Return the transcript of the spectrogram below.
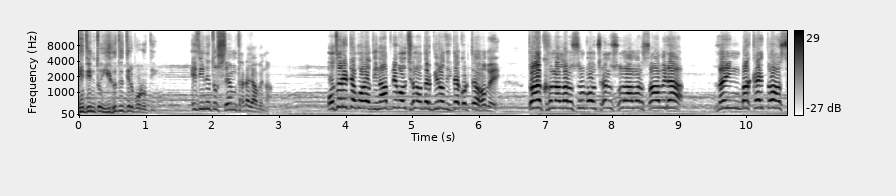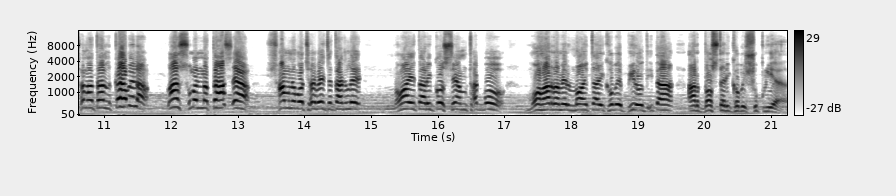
এই দিন তো ইহুদিদের বড় দিন। এই দিনে তো শ্যাম থাকা যাবে না। ওদের এটা বড় দিন। আপনি বলছেন, ওদের বিরোধিতা করতে হবে। তখন আল্লাহ রসুল বলছেন, শোনো আমার সাহাবিরা, লাইন বাকাই তো সামাতাল কাবেলা লাশ সুমান্না তাসা সামনে বছর বেঁচে থাকলে নয় তারিখও শ্যাম থাকব। মহারমের নয় তারিখ হবে বিরোধিতা আর দশ তারিখ হবে শুক্রিয়া।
